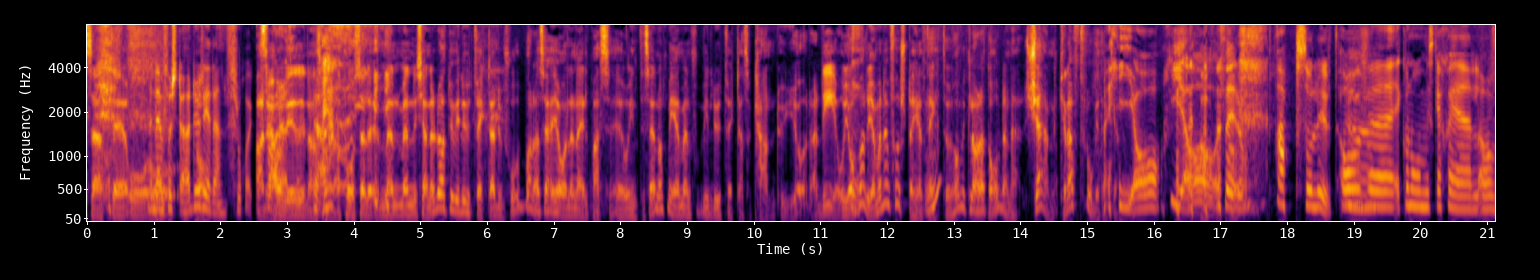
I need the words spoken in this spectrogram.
så att, eh, och, Men den första har du ja. redan frågat. Ja, det har vi redan svarat på. Så det, men, men känner du att du vill utveckla, du får bara säga ja eller nej eller pass eh, och inte säga något mer. Men vill du utveckla så kan du göra det. Och jag börjar med den första helt enkelt. Så har vi klarat av den här. Kärnkraft? Frågetecken. Ja, Ja, säger hon. absolut. Av eh, ekonomiska skäl, av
